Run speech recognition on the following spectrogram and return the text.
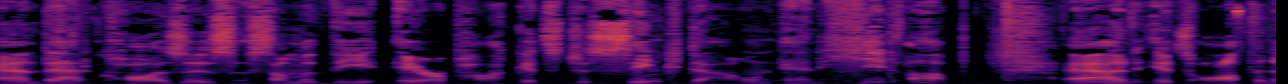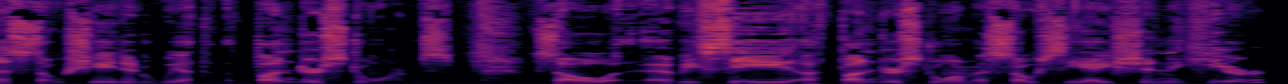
And that causes some of the air pockets to sink down and heat up. And it's often associated with thunderstorms. So uh, we see a thunderstorm association here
